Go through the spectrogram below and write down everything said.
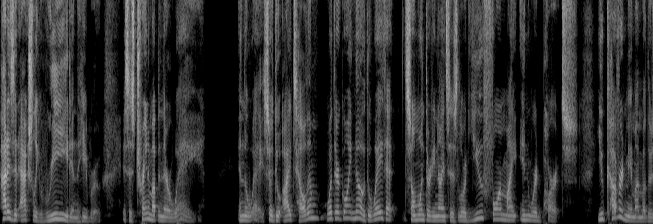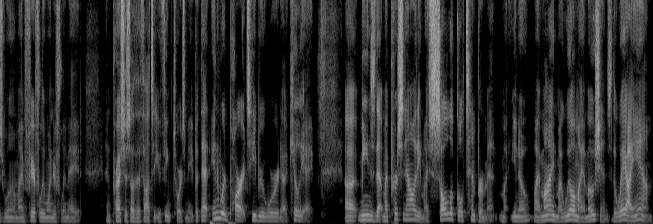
how does it actually read in the Hebrew? It says, train them up in their way in the way. So do I tell them what they're going? No, the way that Psalm 139 says, Lord, you form my inward parts. You covered me in my mother's womb. I'm fearfully, wonderfully made. And precious are the thoughts that you think towards me. But that inward parts, Hebrew word uh, uh, means that my personality, my soulical temperament, my, you know, my mind, my will, my emotions, the way I am,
